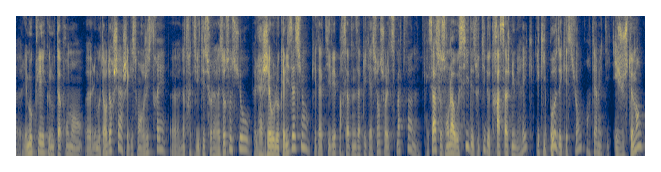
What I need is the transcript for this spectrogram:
euh, les mots-clés que nous tapons dans euh, les moteurs de recherche et qui sont enregistrés, notre activité sur les réseaux sociaux, la géolocalisation qui est activée par certaines applications sur les smartphones. Et ça, ce sont là aussi des outils de traçage numérique et qui posent des questions en termes éthiques. Et justement,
